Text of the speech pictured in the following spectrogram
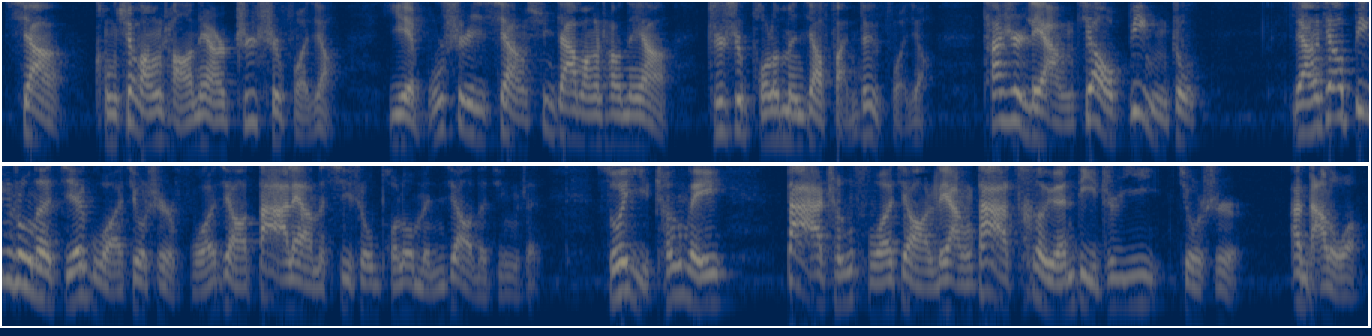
像孔雀王朝那样支持佛教，也不是像逊加王朝那样支持婆罗门教、反对佛教，它是两教并重。两教并重的结果就是佛教大量的吸收婆罗门教的精神，所以成为大乘佛教两大策源地之一，就是安达罗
